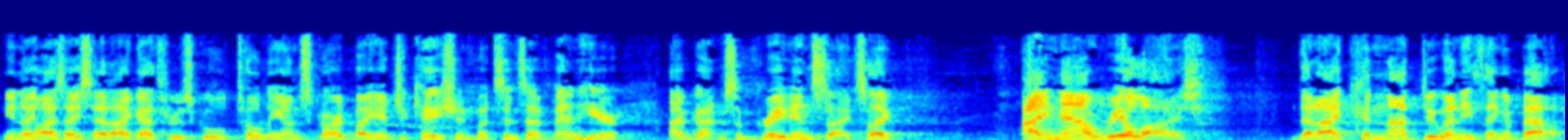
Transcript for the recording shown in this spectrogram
You know, as I said, I got through school totally unscarred by education, but since I've been here, I've gotten some great insights. Like, I now realize that I cannot do anything about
